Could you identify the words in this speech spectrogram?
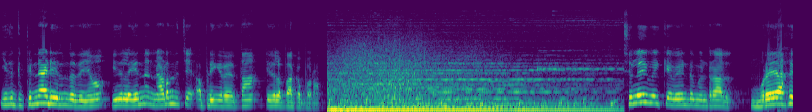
இதுக்கு பின்னாடி இருந்ததையும் இதில் என்ன நடந்துச்சு அப்படிங்கிறது தான் இதில் பார்க்க போகிறோம் சிலை வைக்க வேண்டும் என்றால் முறையாக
